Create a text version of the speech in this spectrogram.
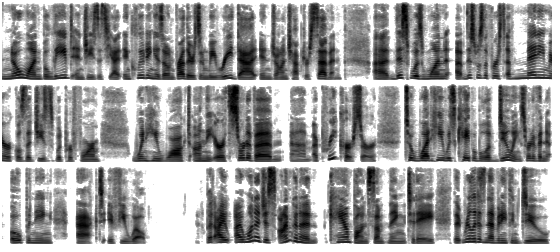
no one believed in Jesus yet, including his own brothers, and we read that in John chapter seven. Uh, this was one. Uh, this was the first of many miracles that Jesus would perform when he walked on the earth, sort of a um, a precursor to what he was capable of doing, sort of an opening act, if you will. But I, I want to just, I'm going to camp on something today that really doesn't have anything to do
